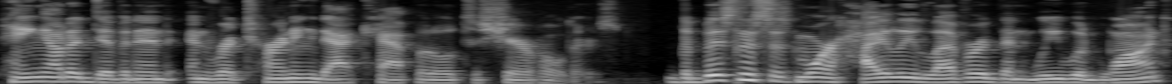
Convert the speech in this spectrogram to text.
paying out a dividend, and returning that capital to shareholders. The business is more highly levered than we would want,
